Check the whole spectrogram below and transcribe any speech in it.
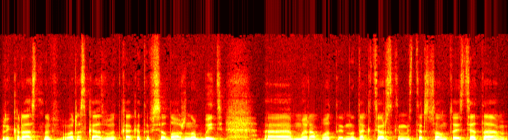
прекрасно рассказывают, как это все должно быть. Э, мы работаем над актерским мастерством, то есть это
